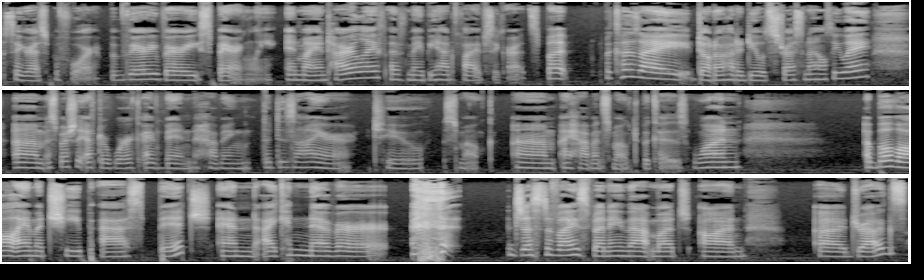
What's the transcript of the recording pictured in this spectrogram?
cigarettes before, but very, very sparingly. In my entire life, I've maybe had five cigarettes. But because I don't know how to deal with stress in a healthy way, um, especially after work, I've been having the desire to smoke. Um, I haven't smoked because one, above all, I am a cheap ass bitch and I can never justify spending that much on uh, drugs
